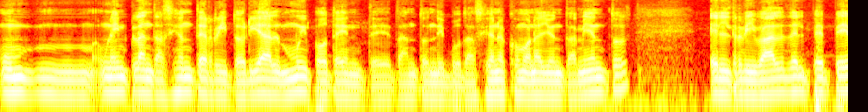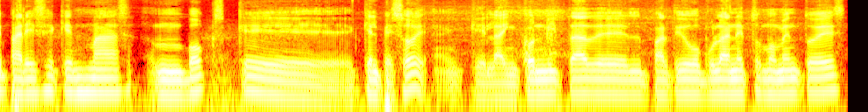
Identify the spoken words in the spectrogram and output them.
una implantación territorial muy potente, tanto en diputaciones como en ayuntamientos, el rival del PP parece que es más mm, Vox que, el PSOE, que la incógnita del Partido Popular en estos momentos es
